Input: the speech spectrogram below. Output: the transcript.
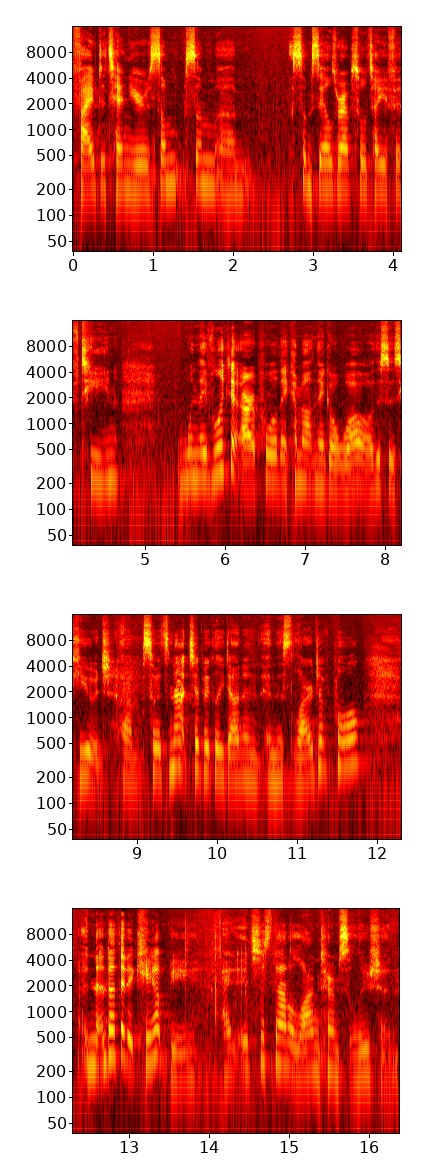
five to 10 years, some, some, um, some sales reps will tell you 15. When they've looked at our pool, they come out and they go, whoa, this is huge. Um, So it's not typically done in, in this large of pool. Not that it can't be, I- it's just not a long-term solution.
